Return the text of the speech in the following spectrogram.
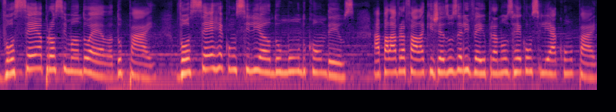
você aproximando ela do Pai, você reconciliando o mundo com Deus. A palavra fala que Jesus ele veio para nos reconciliar com o Pai.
